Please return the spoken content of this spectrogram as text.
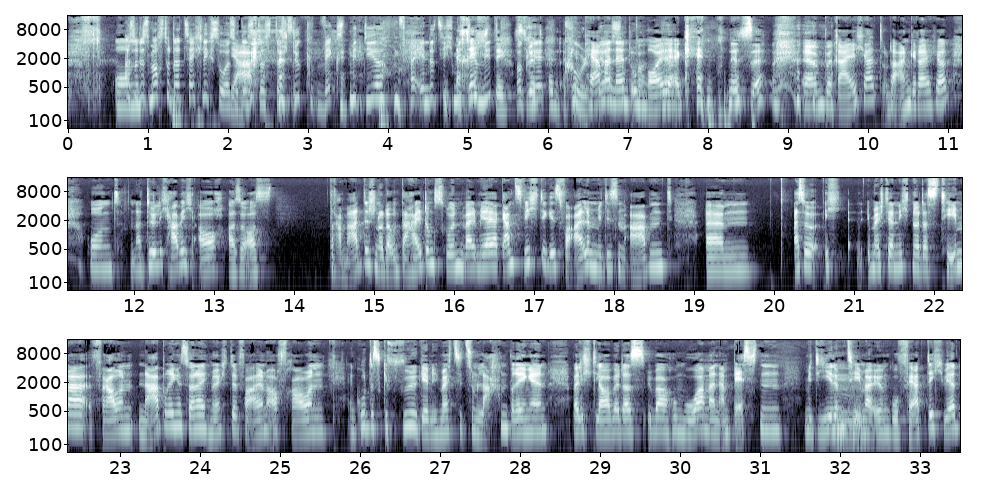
Und also das machst du tatsächlich so. Also ja. das, das, das Stück wächst mit dir und verändert sich mit Richtig. dir mit. Okay, es wird cool. permanent ja, um neue ja. Erkenntnisse äh, bereichert oder angereichert. Und natürlich habe ich auch, also aus dramatischen oder Unterhaltungsgründen, weil mir ja ganz wichtig ist, vor allem mit diesem Abend, ähm, also ich, ich möchte ja nicht nur das Thema Frauen nahebringen, sondern ich möchte vor allem auch Frauen ein gutes Gefühl geben. Ich möchte sie zum Lachen bringen, weil ich glaube, dass über Humor man am besten mit jedem mhm. Thema irgendwo fertig wird.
